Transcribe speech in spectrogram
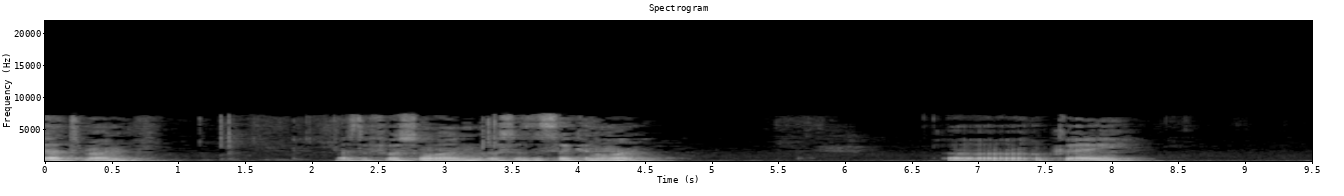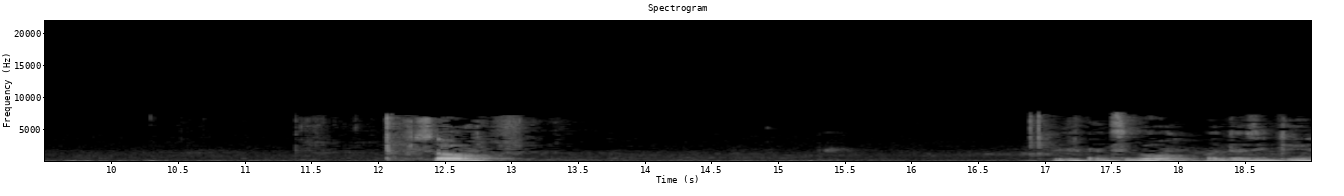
that run. That's the first one. This is the second one. Uh, okay. So Ansible what does it do?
